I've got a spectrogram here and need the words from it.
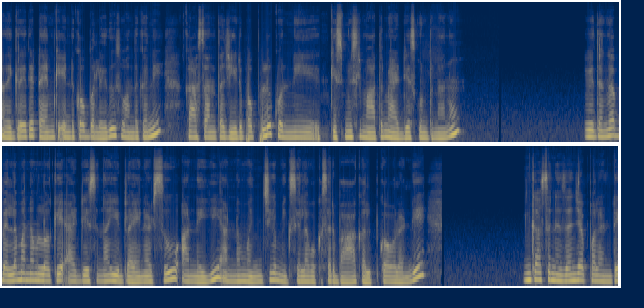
నా దగ్గర అయితే టైంకి ఎండు కొబ్బరి లేదు. సో అందుకని కాస్తంత జీడిపప్పులు కొన్ని కిస్మిస్లు మాత్రమే యాడ్ చేసుకుంటున్నాను. ఈ విధంగా బెల్లం అన్నంలోకి యాడ్ చేసిన ఈ డ్రై నట్స్ ఆ నెయ్యి అన్నం మంచిగా మిక్సీలో ఒకసారి బాగా కలుపుకోవాలండి. ఇంకా అసలు నిజం చెప్పాలంటే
